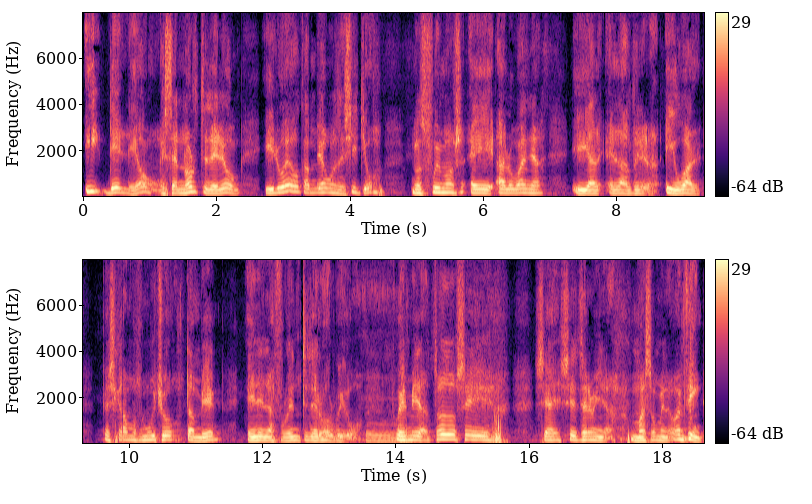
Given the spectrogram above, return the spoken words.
y de León, es el norte de León. Y luego cambiamos de sitio, nos fuimos eh, a Lobaña y a, en la. Igual, pescamos mucho también en el afluente del Órbigo. Pues mira, todo se, se, se termina, más o menos. En fin,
